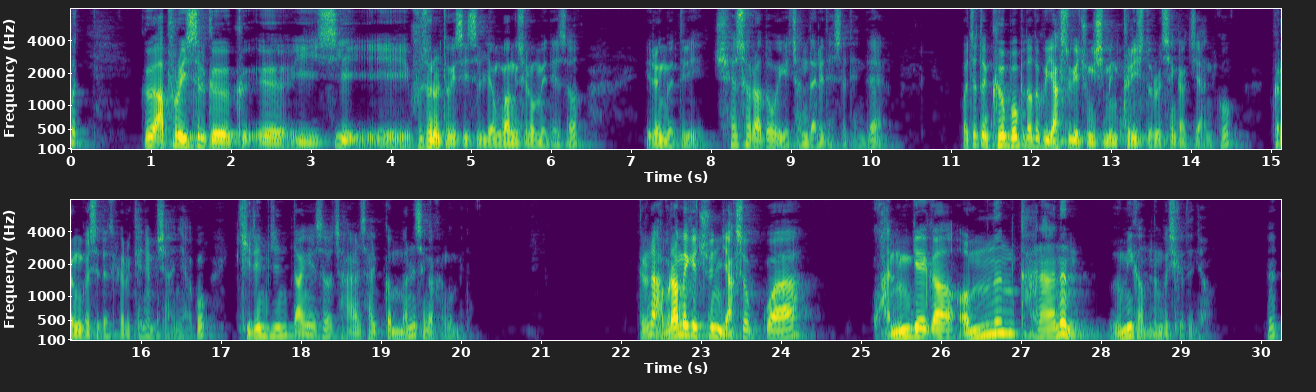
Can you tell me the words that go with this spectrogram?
그 앞으로 있을 그이 씨 후손을 통해서 있을 영광스러움에 대해서 이런 것들이 최소라도 이게 전달이 됐을 텐데 어쨌든 그 무엇보다도 그 약속의 중심인 그리스도를 생각지 않고 그런 것에 대해서 별로 개념치 아니하고 기름진 땅에서 잘 살 것만을 생각한 겁니다. 그러나 아브라함에게 준 약속과 관계가 없는 가난은 의미가 없는 것이거든요. 응?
